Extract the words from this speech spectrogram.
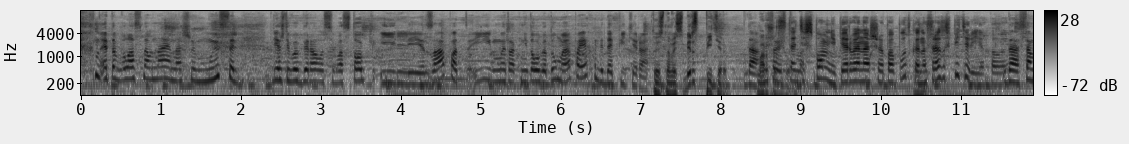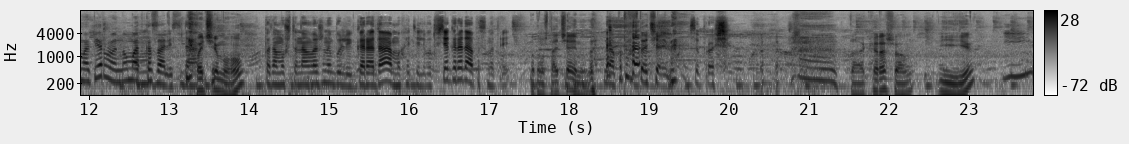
Это была основная наша мысль. Прежде выбиралась Восток или Запад, и мы так недолго думая, а поехали до Питера. То есть Новосибирск, Питер. Да, ну, Маршрут. есть- Кстати, вспомни, первая наша попутка, она сразу в Питер ехала. Да, самое первое, но мы отказались. Да, Почему? потому что нам важны были города, мы хотели вот все города посмотреть. Потому что отчаянно, да? Да, потому что отчаянно. Все проще. Так, хорошо. И И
